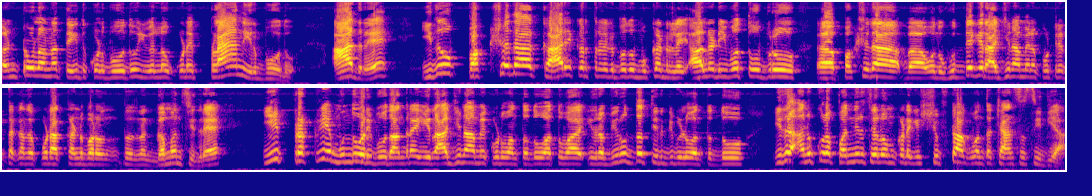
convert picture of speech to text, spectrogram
ಕಂಟ್ರೋಲ್ ಅನ್ನ ತೆಗೆದುಕೊಳ್ಬಹುದು, ಇವೆಲ್ಲವೂ ಕೂಡ ಪ್ಲಾನ್ ಇರಬಹುದು ಆದ್ರೆ ಇದು ಪಕ್ಷದ ಕಾರ್ಯಕರ್ತರಿರ್ಬೋದು ಮುಖಂಡರಲ್ಲಿ. ಆಲ್ರೆಡಿ ಇವತ್ತು ಒಬ್ರು ಪಕ್ಷದ ಒಂದು ಹುದ್ದೆಗೆ ರಾಜೀನಾಮೆ ಕೊಟ್ಟಿರ್ತಕ್ಕಂಥ ಕೂಡ ಕಂಡು ಬರುವಂತದನ್ನ ಗಮನಿಸಿದ್ರೆ, ಈ ಪ್ರಕ್ರಿಯೆ ಮುಂದುವರಿಬಹುದು ಅಂದ್ರೆ ಈ ರಾಜೀನಾಮೆ ಕೊಡುವಂತದ್ದು ಅಥವಾ ಇದರ ವಿರುದ್ಧ ತಿರುಗಿ ಬೀಳುವಂತದ್ದು ಇದರ ಅನುಕೂಲ ಪನ್ನೀರ್ ಸೆಲ್ವಂ ಕಡೆಗೆ ಶಿಫ್ಟ್ ಆಗುವಂತ ಚಾನ್ಸಸ್ ಇದೆಯಾ?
